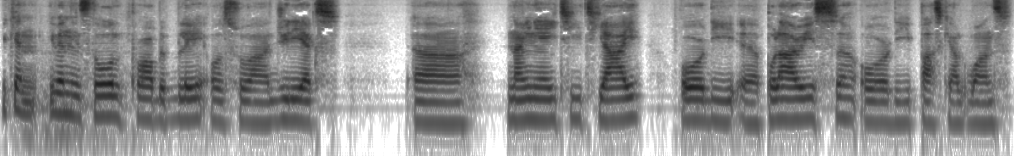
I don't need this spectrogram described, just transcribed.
You can even install probably also a GTX uh, 980 Ti or the uh, Polaris or the Pascal ones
